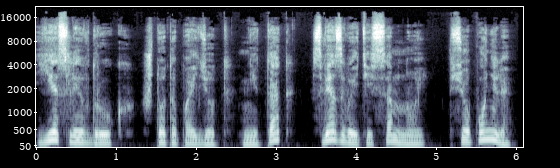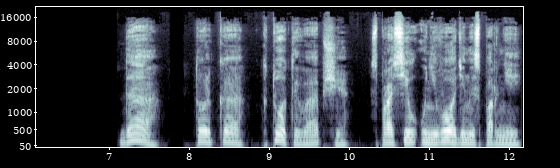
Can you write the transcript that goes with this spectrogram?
Если вдруг что-то пойдет не так, связывайтесь со мной. Все поняли? Да, только кто ты вообще? Спросил у него один из парней,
